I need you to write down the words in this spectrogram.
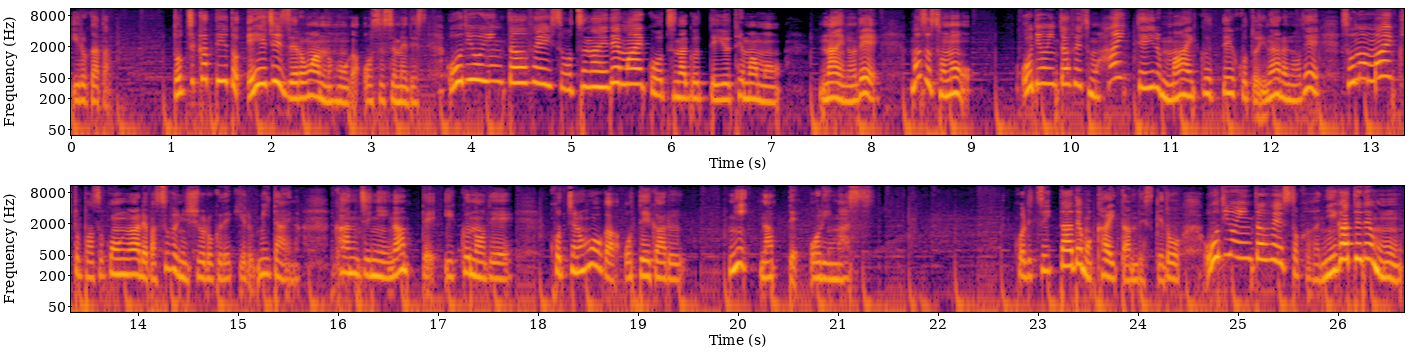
いる方どっちかっていうと AG01 の方がおすすめです。オーディオインターフェースをつないでマイクをつなぐっていう手間もないのでまずそのオーディオインターフェースも入っているマイクっていうことになるのでそのマイクとパソコンがあればすぐに収録できるみたいな感じになっていくのでこっちの方がお手軽になっております。これツイッターでも書いたんですけどオーディオインターフェースとかが苦手でも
